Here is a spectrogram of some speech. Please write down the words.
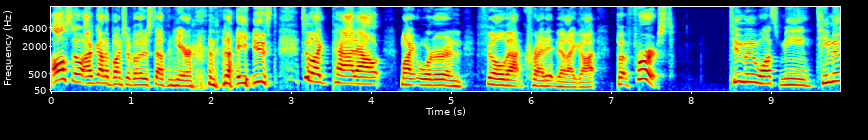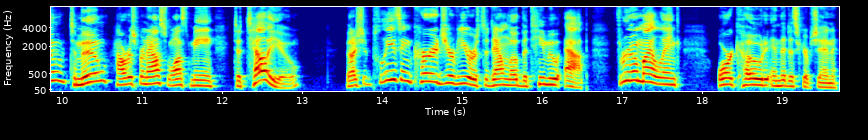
also, I've got a bunch of other stuff in here that I used to like pad out my order and fill that credit that I got. But first, Temu wants me, Timu, Temu, however it's pronounced, wants me to tell you that I should please encourage your viewers to download the Temu app through my link or code in the description.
